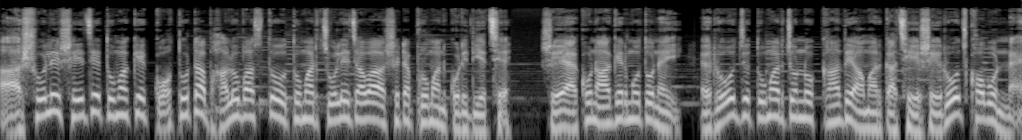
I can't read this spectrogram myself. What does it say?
আসলে সে যে তোমাকে কতটা ভালোবাসতো, তোমার চলে যাওয়া সেটা প্রমাণ করে দিয়েছে। সে এখন আগের মতো নেই। রোজ তোমার জন্য কাঁদে আমার কাছে এসে, রোজ খবর নেয়।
